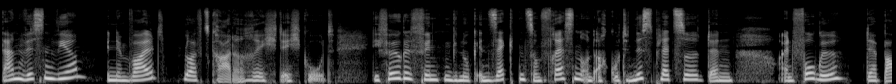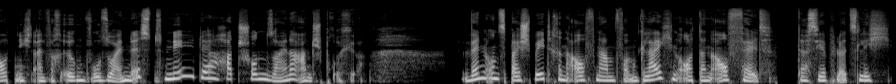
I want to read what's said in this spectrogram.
Dann wissen wir, in dem Wald läuft's gerade richtig gut. Die Vögel finden genug Insekten zum Fressen und auch gute Nistplätze, denn ein Vogel, der baut nicht einfach irgendwo so ein Nest, nee, der hat schon seine Ansprüche. Wenn uns bei späteren Aufnahmen vom gleichen Ort dann auffällt, dass wir plötzlich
